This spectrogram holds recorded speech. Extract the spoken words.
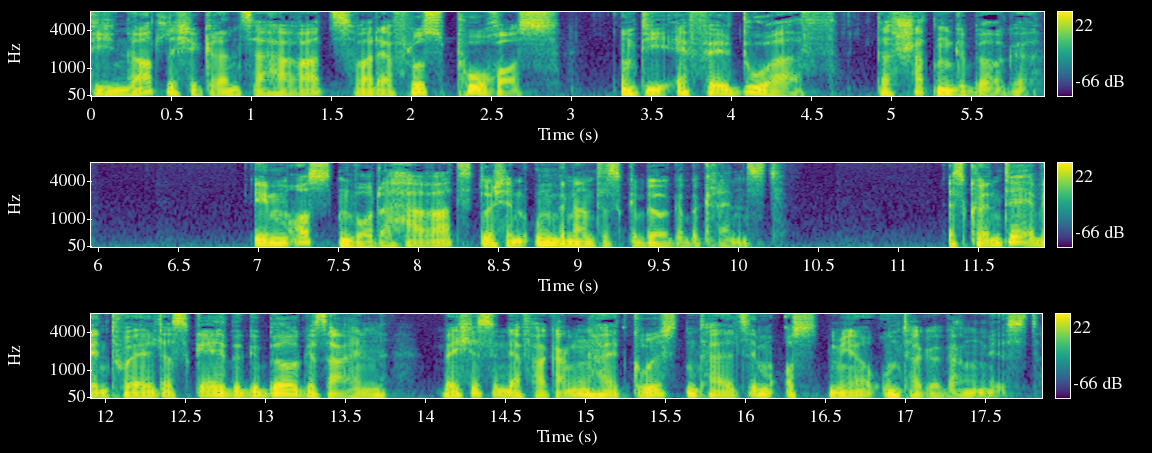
Die nördliche Grenze Harads war der Fluss Poros und die Efel Duath, das Schattengebirge. Im Osten wurde Harad durch ein unbenanntes Gebirge begrenzt. Es könnte eventuell das Gelbe Gebirge sein, welches in der Vergangenheit größtenteils im Ostmeer untergegangen ist.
